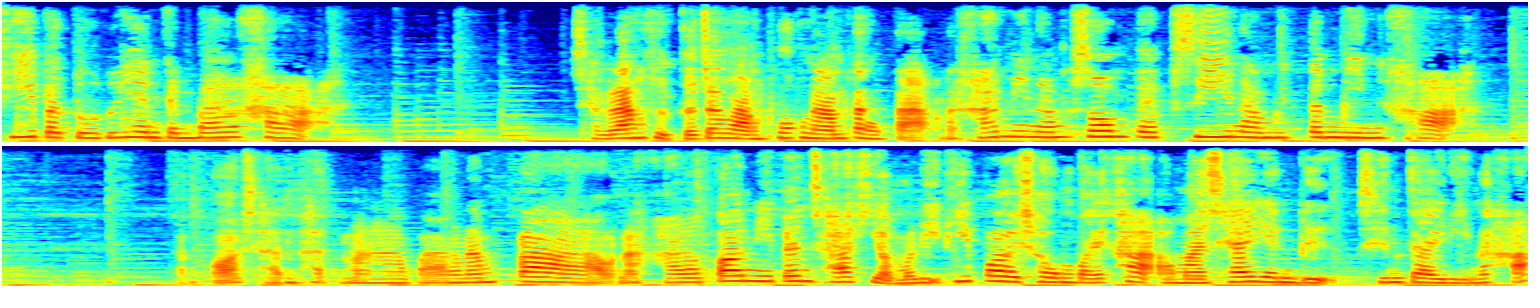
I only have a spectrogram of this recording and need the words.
ที่ประตูตู้เย็นกันบ้างค่ะชั้นล่างสุดก็จะวางพวกน้ำต่างๆนะคะ มีน้ำส้มเป๊ปซี่ น้ำวิตามินค่ะ ก็ชั้นถัดมาวางน้ำเปล่านะคะ แล้วก็นี้เป็นชาเขียวมะลิที่ปอยชงไว้ค่ะ เอามาแช่เย็นดื่มชื่นใจดีนะคะ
